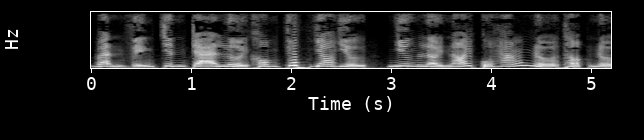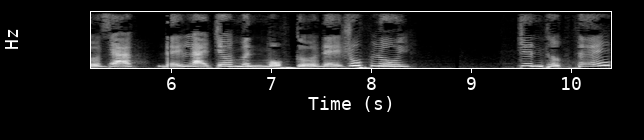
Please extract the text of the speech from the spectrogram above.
Bành viễn trinh trả lời không chút do dự, nhưng lời nói của hắn nửa thật nửa giả, để lại cho mình một cửa để rút lui. Trên thực tế,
